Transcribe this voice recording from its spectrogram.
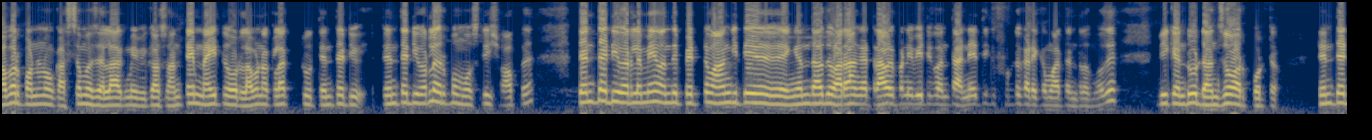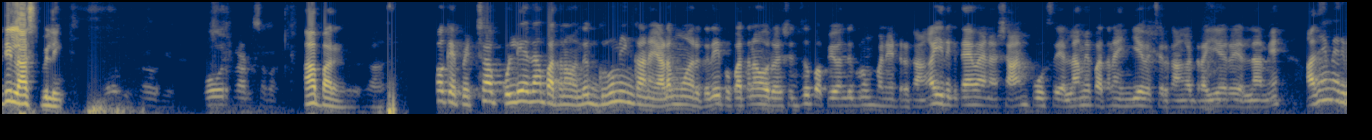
cover பண்ணணும் கஸ்டமர்ஸ் எல்லாருக்குமே பிகாஸ் ஒன் டைம் நைட் ஒரு eleven o'clock to ten thirty ten thirty வரல இருப்போம் மோஸ்ட்லி ஷாப்பு டென் தேர்ட்டி வரலுமே வந்து பெட்டு வாங்கிட்டு எங்கேருந்தாவது வராங்க டிராவல் பண்ணி வீட்டுக்கு வந்து அந்நேரத்துக்கு ஃபுட்டு கிடைக்க மாட்டேன்ற போது வீ கேன் டூ டன்ஜோ ஆர் போட்டர் டென் தேர்ட்டி லாஸ்ட் பில்லிங் ஒவ்வொரு ப்ராடக்ட்ஸாக ஆ பாருங்க. ஓகே பெட் ஷாப் குள்ளேயே தான் பார்த்தோன்னா வந்து க்ரூமிங்கான இடமும் இருக்குது. இப்போ பார்த்தோன்னா ஒரு ஷிட்ஸு பப்பி வந்து க்ரூம் பண்ணிட்டு இருக்காங்க. இதுக்கு தேவையான ஷாம்பூஸ் எல்லாமே பார்த்தோன்னா இங்கேயே வச்சிருக்காங்க ட்ரையர் எல்லாமே. அதே மாதிரி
